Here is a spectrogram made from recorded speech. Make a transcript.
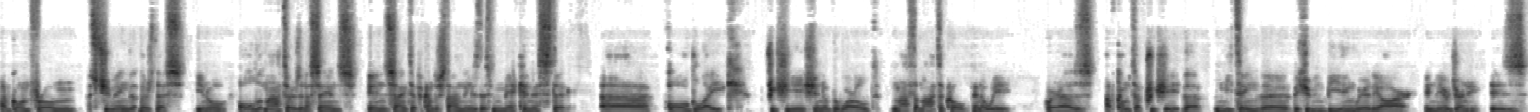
I've gone from assuming that there's this, you know, all that matters in a sense in scientific understanding is this mechanistic, uh, cog-like appreciation of the world, mathematical in a way. Whereas I've come to appreciate that meeting the, the human being where they are in their journey is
